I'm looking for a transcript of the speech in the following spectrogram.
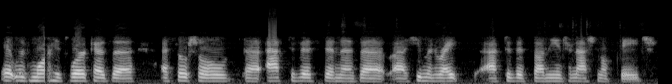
It was more his work as a, a social uh, activist and as a, a human rights activist on the international stage.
